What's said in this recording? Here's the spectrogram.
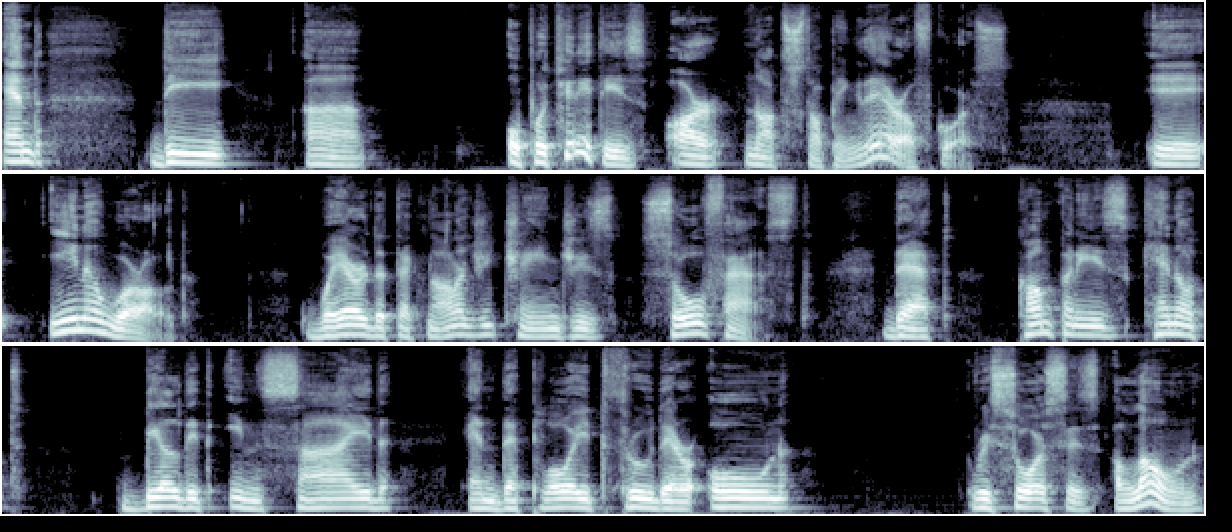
And the uh, opportunities are not stopping there, of course. In a world where the technology changes so fast that companies cannot build it inside and deploy it through their own resources alone,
